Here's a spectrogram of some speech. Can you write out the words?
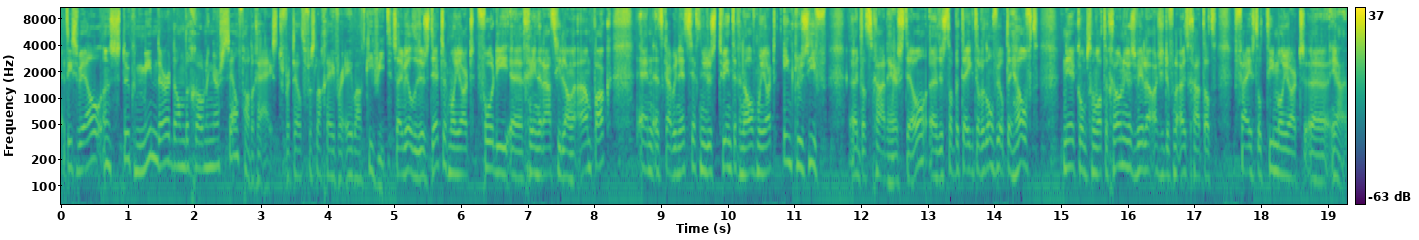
Het is wel een stuk minder dan de Groningers zelf hadden geëist, vertelt verslaggever Ewout Kiviet. Zij wilden dus 30 miljard voor die uh, generatielange aanpak. En het kabinet zegt nu dus 20,5 miljard, inclusief uh, dat schadeherstel. Uh, dus dat betekent dat het ongeveer op de helft neerkomt van wat de Groningers willen... als je ervan uitgaat dat 5 tot 10 miljard ja,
